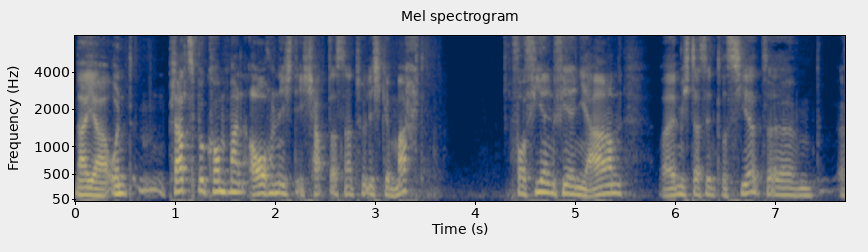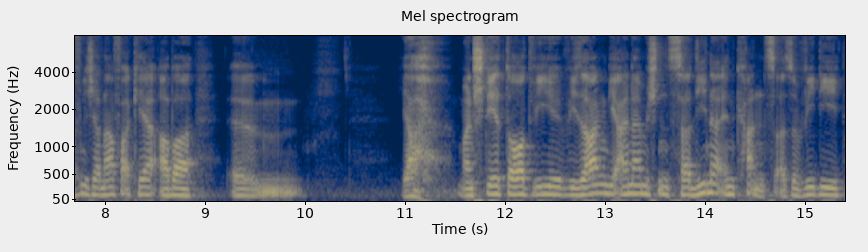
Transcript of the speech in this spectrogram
Naja, und Platz bekommt man auch nicht. Ich habe das natürlich gemacht vor vielen, vielen Jahren, weil mich das interessiert, äh, öffentlicher Nahverkehr, aber ähm, ja, man steht dort wie, wie sagen die Einheimischen, Sardiner in Kanz, also wie die,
